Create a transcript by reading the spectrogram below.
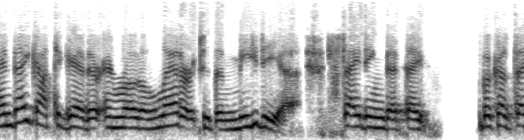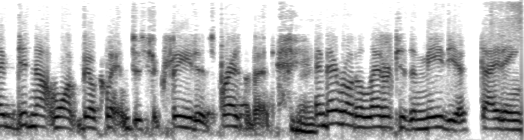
And they got together and wrote a letter to the media stating that they, because they did not want Bill Clinton to succeed as president. Right. And they wrote a letter to the media stating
